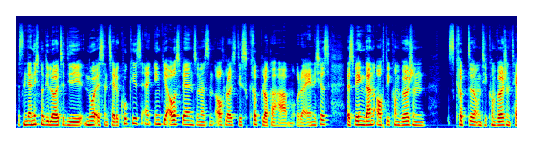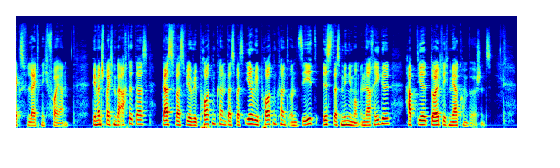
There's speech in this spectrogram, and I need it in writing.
Es sind ja nicht nur die Leute, die nur essentielle Cookies äh, irgendwie auswählen, sondern es sind auch Leute, die Skriptblocker haben oder ähnliches, weswegen dann auch die Conversion-Skripte und die Conversion-Tags vielleicht nicht feuern. Dementsprechend beachtet das, das, was wir reporten können, das, was ihr reporten könnt und seht, ist das Minimum. In der Regel habt ihr deutlich mehr Conversions.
